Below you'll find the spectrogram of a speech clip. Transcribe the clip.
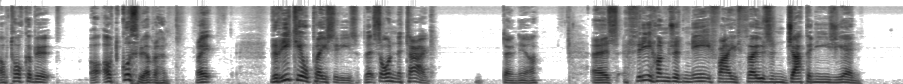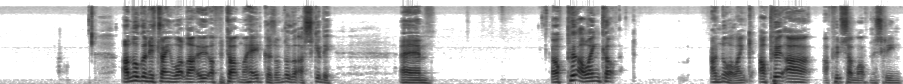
I'll talk about. I'll, I'll go through everything. Right, the retail price of these that's on the tag down there is three hundred and eighty-five thousand Japanese yen. I'm not going to try and work that out off the top of my head because I've not got a skibby. Um, I'll put a link up. I know a link. I'll put a. I'll put some up on the screen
